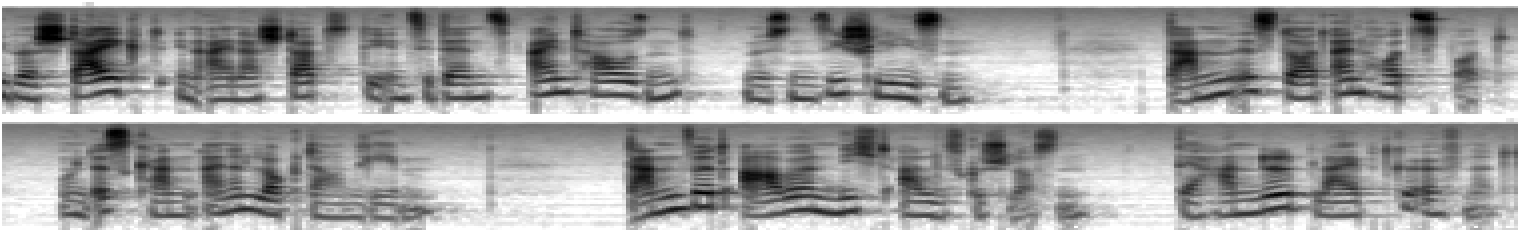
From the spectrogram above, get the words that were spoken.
Übersteigt in einer Stadt die Inzidenz 1000, müssen sie schließen dann ist dort ein Hotspot und es kann einen Lockdown geben. Dann wird aber nicht alles geschlossen. Der Handel bleibt geöffnet.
